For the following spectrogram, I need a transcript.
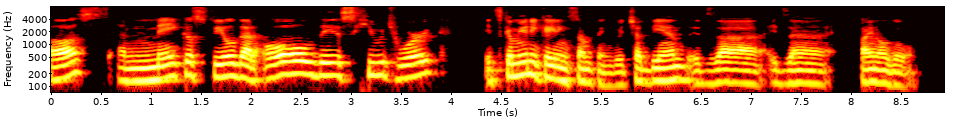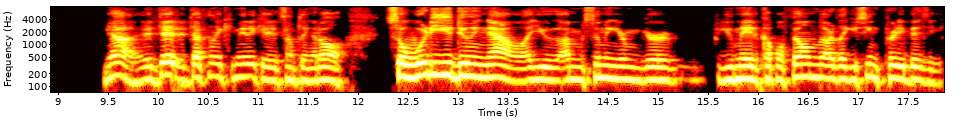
us and make us feel that all this huge work it's communicating something which at the end it's a it's a final goal yeah it did. It definitely communicated something at all. So what are you doing now? Are you i'm assuming you're you're you made a couple films or like you seem pretty busy.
